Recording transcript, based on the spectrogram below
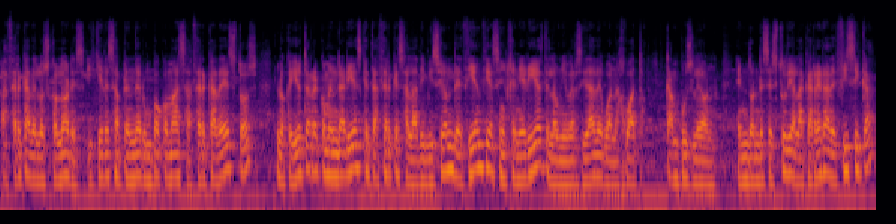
acerca de los colores y quieres aprender un poco más acerca de estos, lo que yo te recomendaría es que te acerques a la División de Ciencias e Ingenierías de la Universidad de Guanajuato, Campus León, en donde se estudia la carrera de física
